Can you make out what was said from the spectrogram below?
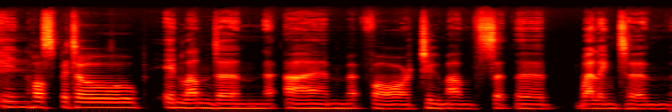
in hospital in London um, for two months at the Wellington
